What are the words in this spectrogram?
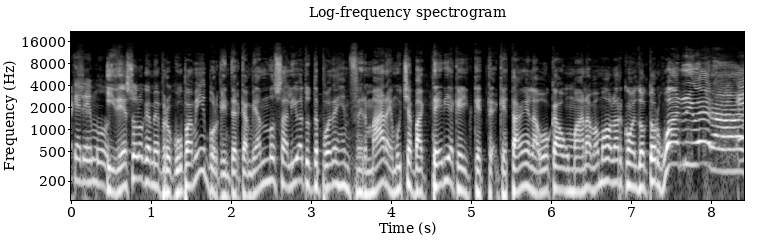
queremos. Y de eso es lo que me preocupa a mí, porque intercambiando saliva tú te puedes enfermar. Hay muchas bacterias que, que- que están en la boca humana. Vamos a hablar con el doctor Juan Rivera.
